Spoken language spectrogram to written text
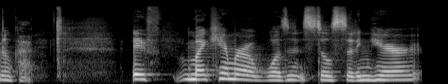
Okay. If my camera wasn't still sitting here,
